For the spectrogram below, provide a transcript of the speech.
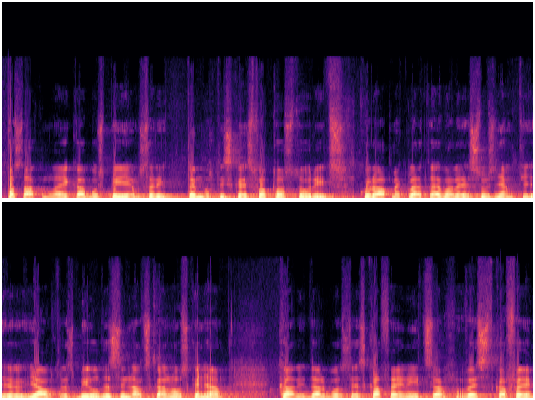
Pasākuma laikā būs pieejams arī tematiskais fotostūrīts, kur apmeklētāji varēs uzņemt e, jautras bildes zinātniskā noskaņā, kā arī darbosies kafejnīca Vest Café,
